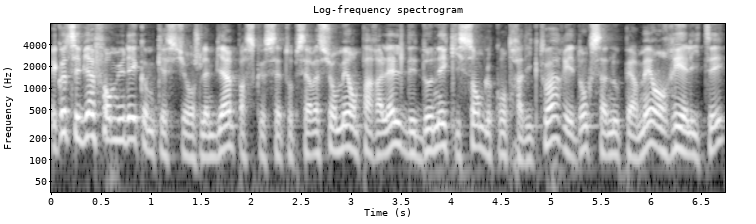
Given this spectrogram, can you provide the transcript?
Écoute, c'est bien formulé comme question, je l'aime bien parce que cette observation met en parallèle des données qui semblent contradictoires et donc ça nous permet en réalité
